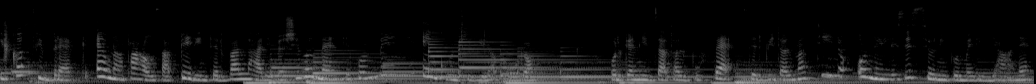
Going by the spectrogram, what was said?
Il coffee break è una pausa per intervallare piacevolmente convegni e incontri di lavoro. Organizzato al buffet, servito al mattino o nelle sessioni pomeridiane,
